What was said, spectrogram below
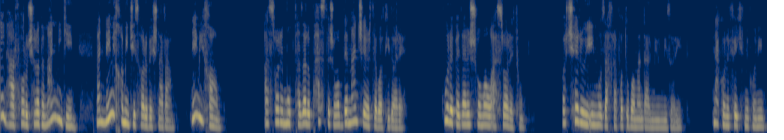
این حرفها رو چرا به من میگین؟ من نمی‌خوام این چیزها رو بشنوم. نمی‌خوام. اسرار مبتزل و پست شما به من چه ارتباطی داره؟ گور پدر شما و اسرارتون. با چه روی این مزخرفات رو با من در میون می‌ذارین؟ نکنه فکر می‌کنین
